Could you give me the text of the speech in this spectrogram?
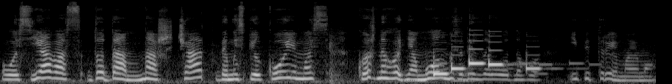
Ось я вас додам в наш чат, де ми спілкуємось кожного дня, молимося один за одного і підтримуємо.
